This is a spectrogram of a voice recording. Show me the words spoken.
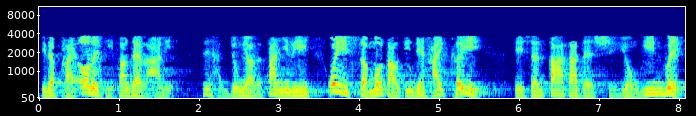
你的 priority 放在哪里？这是很重要的。但你你为什么到今天还可以给神大大的使用？因为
